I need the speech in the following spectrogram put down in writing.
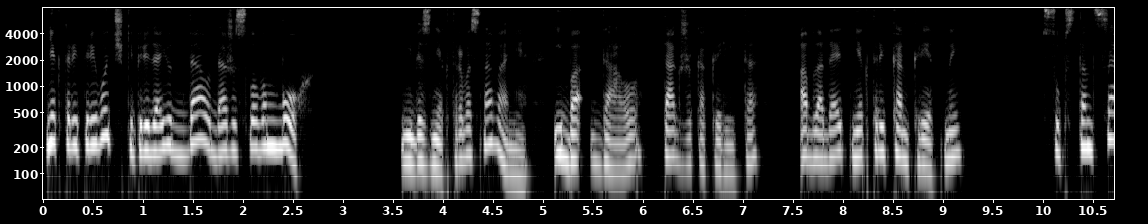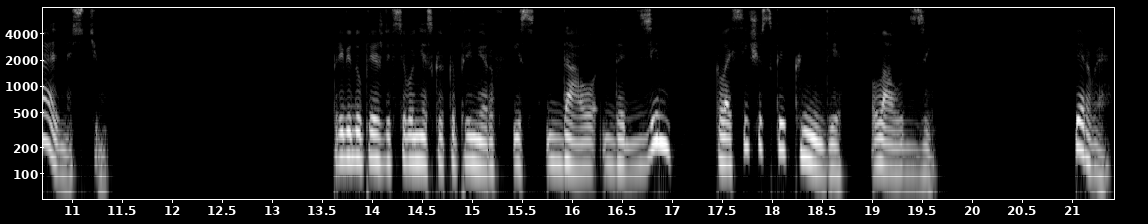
Некоторые переводчики передают «дао» даже словом «бог», не без некоторого основания, ибо «дао», так же, как и «рита», обладает некоторой конкретной субстанциальностью. Приведу прежде всего несколько примеров из «Дао Дэ Цзин» классической книги Лао Цзы. Первое.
